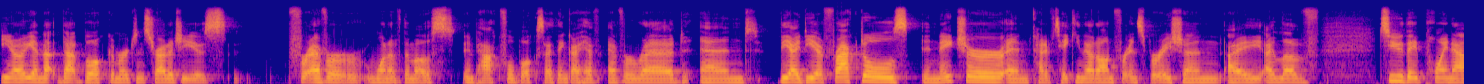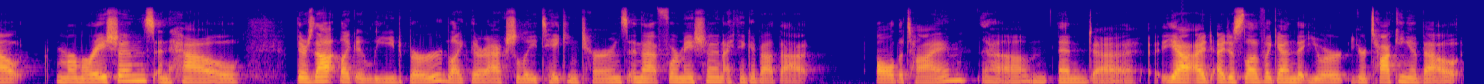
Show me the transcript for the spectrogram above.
you know, again, that, that book, Emergent Strategy, is forever one of the most impactful books I think I have ever read. And the idea of fractals in nature and kind of taking that on for inspiration, I, I love too. They point out murmurations and how there's not like a lead bird, like they're actually taking turns in that formation. I think about that all the time. Um, and uh, yeah, I, I just love again that you're you're talking about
